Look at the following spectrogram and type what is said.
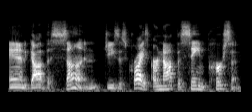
and God the Son, Jesus Christ, are not the same person.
